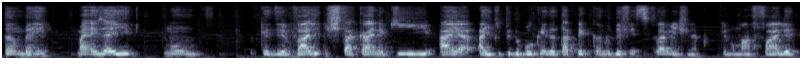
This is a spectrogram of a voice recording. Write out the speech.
também, mas aí não. Quer dizer, vale destacar né, que a, a equipe do Boca ainda está pecando defensivamente, né? Porque numa falha,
